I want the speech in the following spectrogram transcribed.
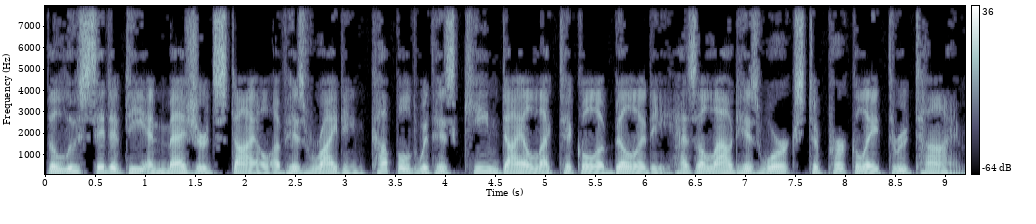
The lucidity and measured style of his writing coupled with his keen dialectical ability has allowed his works to percolate through time,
